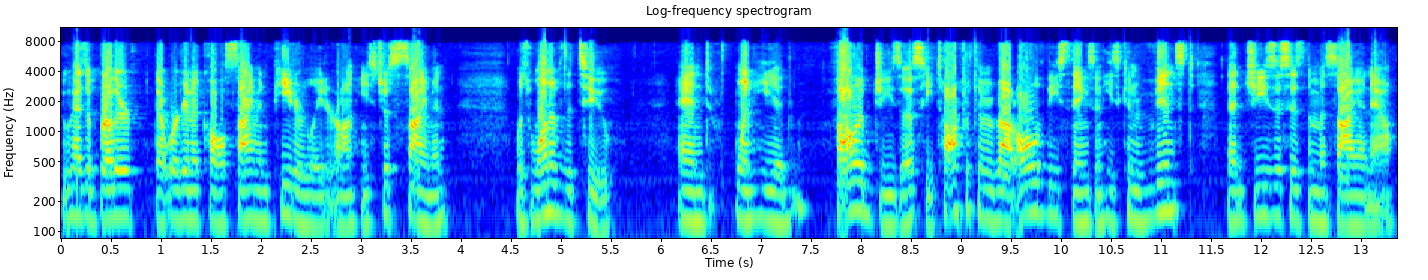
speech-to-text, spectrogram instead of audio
who has a brother that we're going to call Simon Peter later on, he's just Simon, was one of the two. And when he had followed Jesus, he talked with him about all of these things, and he's convinced that Jesus is the Messiah now.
